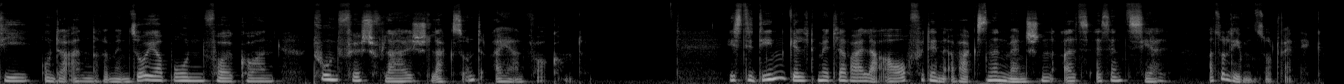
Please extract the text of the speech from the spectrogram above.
die unter anderem in Sojabohnen, Vollkorn, Thunfisch, Fleisch, Lachs und Eiern vorkommt. Histidin gilt mittlerweile auch für den erwachsenen Menschen als essentiell, also lebensnotwendig.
